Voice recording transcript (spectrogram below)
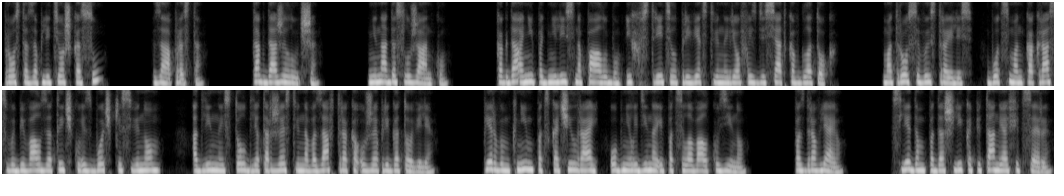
просто заплетешь косу? Запросто. Так даже лучше. Не надо служанку. Когда они поднялись на палубу, их встретил приветственный рев из десятков глоток. Матросы выстроились, боцман как раз выбивал затычку из бочки с вином, а длинный стол для торжественного завтрака уже приготовили. Первым к ним подскочил Рай, обнял Эдина и поцеловал кузину. «Поздравляю!» Следом подошли капитан и офицеры.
